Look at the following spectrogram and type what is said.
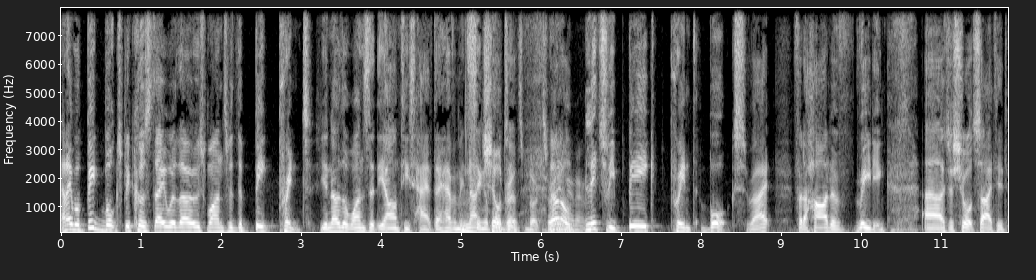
And they were big books because they were those ones with the big print. You know, the ones that the aunties have. They have them in Not Singapore. children's books, right? no, No, no. literally big print books, right? For the hard of reading, uh, just short sighted.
